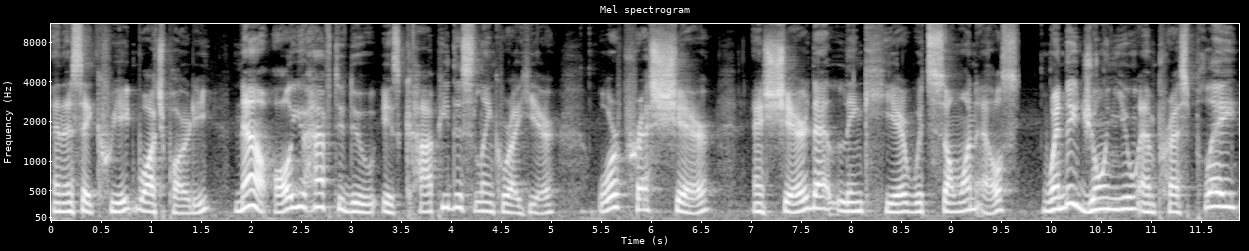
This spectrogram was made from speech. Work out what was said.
and then say create watch party. Now, all you have to do is copy this link right here or press share and share that link here with someone else when they join you and press play,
